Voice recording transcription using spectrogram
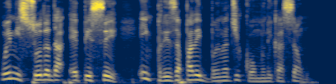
uma emissora da EPC, Empresa Paraibana de Comunicação.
